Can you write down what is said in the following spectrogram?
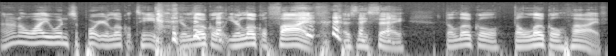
I don't know why you wouldn't support your local team. Your local, your local five, as they say, the local, the local five.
